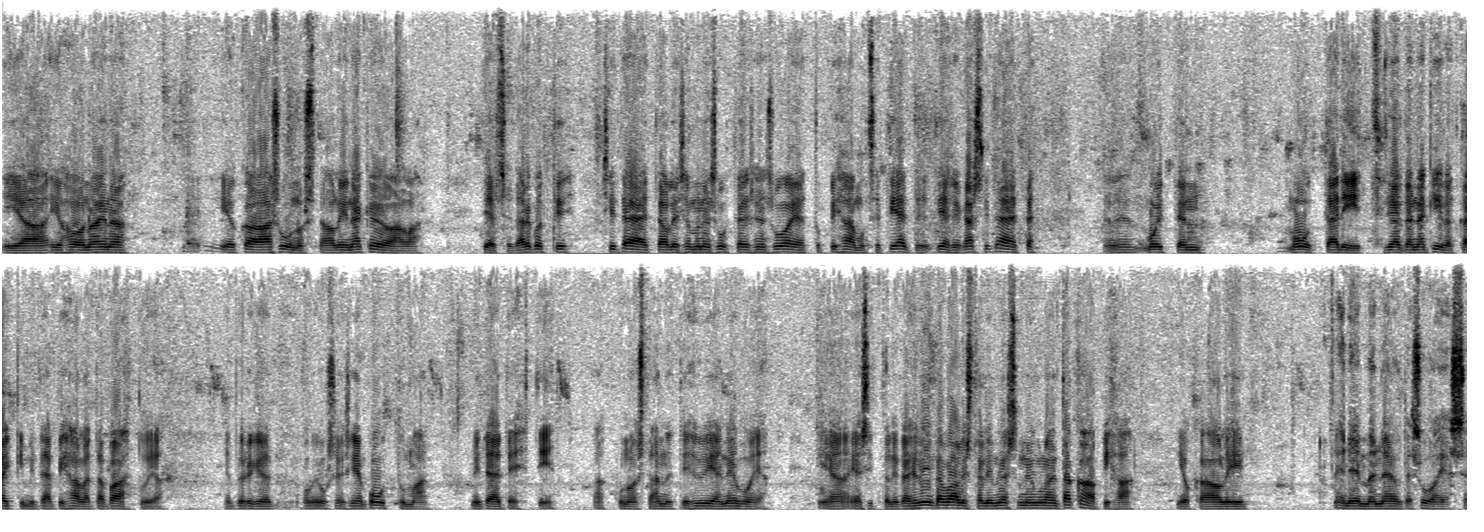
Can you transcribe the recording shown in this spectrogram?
ja johon aina joka asunnosta oli näköala. Tietysti se tarkoitti sitä, että oli semmoinen suhteellisen suojattu piha, mutta se tiesi, tiesi myös sitä, että muiden muut tädit sieltä näkivät kaikki, mitä pihalla tapahtui ja, ja pyrkivät usein siihen puuttumaan, mitä tehtiin. Akkunoista annettiin hyviä neuvoja. Ja, ja sitten oli hyvin tavallista, oli myös semmoinen takapiha, joka oli enemmän näyltä suojassa,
